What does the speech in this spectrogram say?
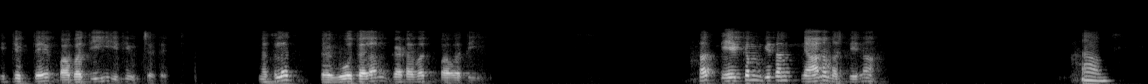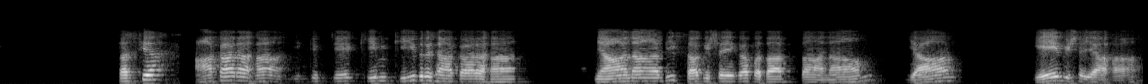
इत्युक्ते भवति इति उच्यते। मतलब भूतलं घटवत् भवति। तत् एकं विधं ज्ञानमस्ति न? तस्य आकारः इत्युक्ते किं कीदृश आकारः? ज्ञानादिसविषयकपदार्थानां या ये विषयाः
